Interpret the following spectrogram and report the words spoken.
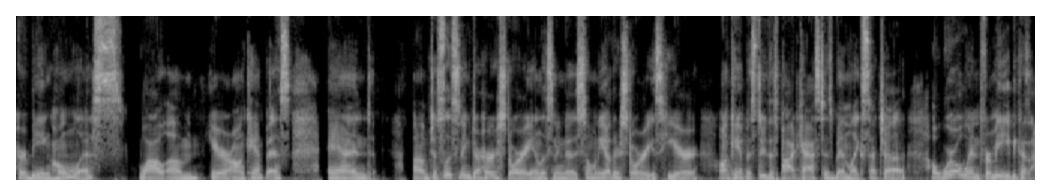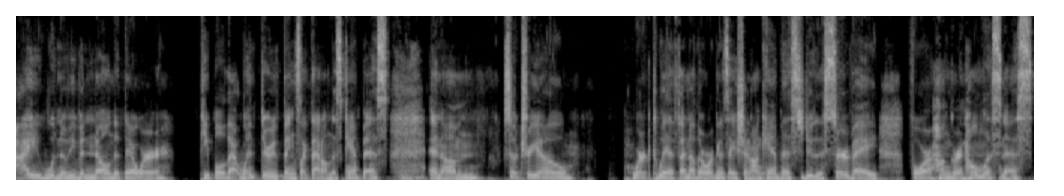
her being homeless while um, here on campus. And um, just listening to her story and listening to so many other stories here on campus through this podcast has been like such a, a whirlwind for me because I wouldn't have even known that there were people that went through things like that on this campus. Mm-hmm. And um, so Trio worked with another organization on campus to do this survey for hunger and homelessness.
